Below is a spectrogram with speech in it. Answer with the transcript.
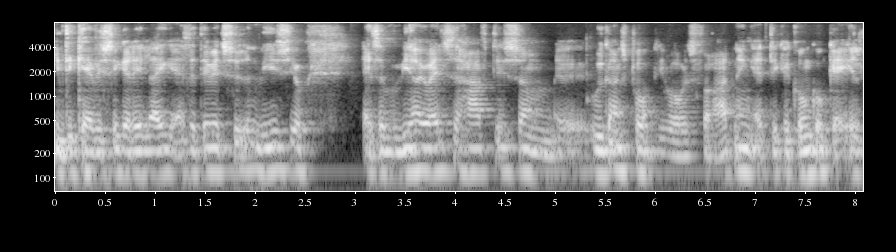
Jamen det kan vi sikkert heller ikke. Altså det vil tiden vise jo. Altså vi har jo altid haft det som øh, udgangspunkt i vores forretning, at det kan kun gå galt.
